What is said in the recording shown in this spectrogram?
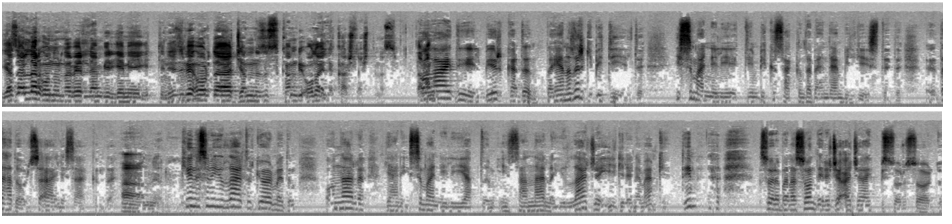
Yazarlar onuruna verilen bir yemeğe gittiniz ve orada canınızı sıkan bir olayla karşılaştınız. Tamam? Olay değil bir kadın dayanılır gibi değildi. İsim anneliği ettiğim bir kız hakkında benden bilgi istedi. Ee, Daha doğrusu ailesi hakkında. Ha anlıyorum. Kendisini yıllardır görmedim. Onlarla yani isim anneliği yaptığım insanlarla yıllarca ilgilenemem ki değil mi? Sonra bana son derece acayip bir soru sordu.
